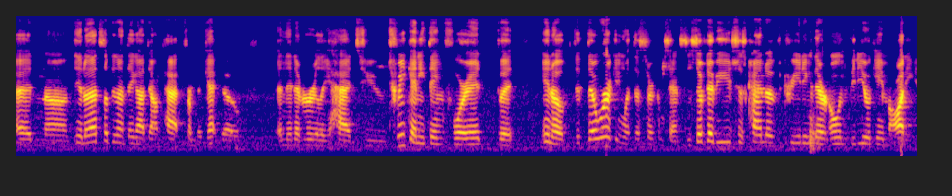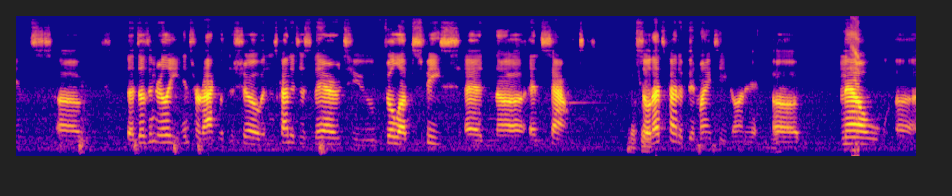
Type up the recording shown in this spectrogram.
and uh, you know that's something that they got down pat from the get go, and they never really had to tweak anything for it. But you know, they're working with the circumstances. WWE is just kind of creating their own video game audience um, that doesn't really interact with the show and it's kind of just there to fill up space and uh, and sound. That's so right. that's kind of been my take on it. Uh, now, uh,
